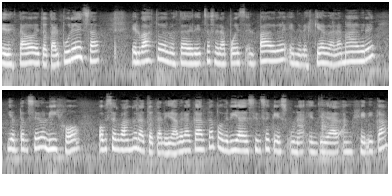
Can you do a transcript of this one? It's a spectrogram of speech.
en estado de total pureza, el basto de nuestra derecha será pues el Padre, en la izquierda la Madre y el tercero el Hijo. Observando la totalidad de la carta, podría decirse que es una entidad angélica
